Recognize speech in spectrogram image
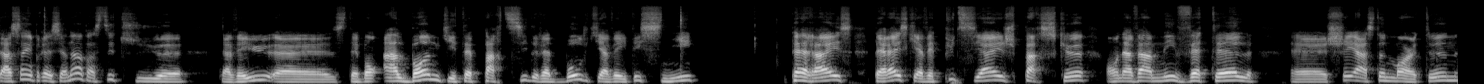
assez impressionnant parce que tu euh, avais eu, c'était bon, Albon qui était parti de Red Bull, qui avait été signé Perez. Perez qui avait plus de siège parce qu'on avait amené Vettel euh, chez Aston Martin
